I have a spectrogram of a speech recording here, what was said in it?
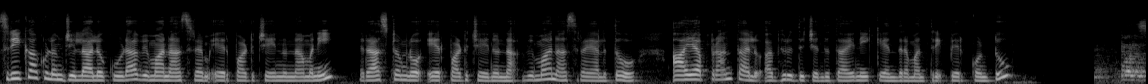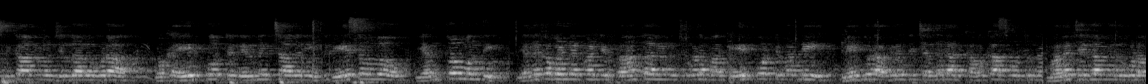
శ్రీకాకుళం జిల్లాలో కూడా విమానాశ్రయం ఏర్పాటు చేయనున్నామని రాష్ట్రంలో ఏర్పాటు చేయనున్న విమానాశ్రయాలతో ఆయా ప్రాంతాలు అభివృద్ధి చెందుతాయని కేంద్ర మంత్రి పేర్కొంటూ మన శ్రీకాకుళం జిల్లాలో కూడా ఒక ఎయిర్పోర్ట్ నిర్మించాలని దేశంలో ఎంతో మంది వెనకబడినటువంటి ప్రాంతాల నుంచి కూడా మాకు ఎయిర్పోర్ట్ ఇవ్వండి. మేము కూడా అభివృద్ధి చెందడానికి అవకాశం ఉంటుంది. మన జిల్లా మీద కూడా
